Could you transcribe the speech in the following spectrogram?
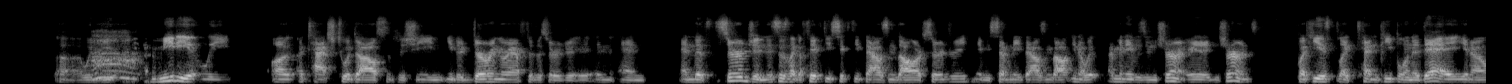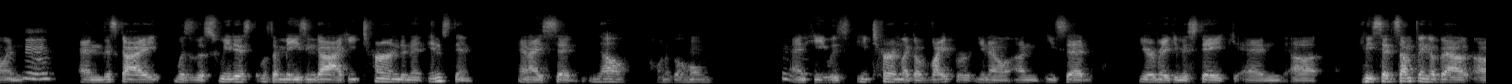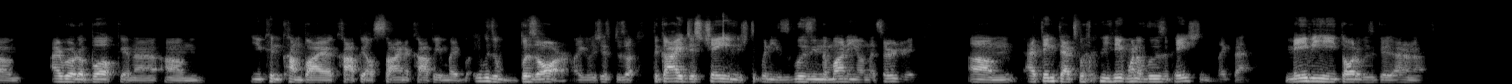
Uh, would be immediately uh, attached to a dialysis machine either during or after the surgery, and and and the surgeon. This is like a fifty, sixty thousand dollar surgery, maybe seventy thousand dollars. You know, I mean, it was insurance, insurance, but he has like ten people in a day. You know, and Mhm. And this guy was the sweetest, was amazing guy. He turned in an instant, and I said, "No, I want to go home." and he was he turned like a viper you know and he said you're making a mistake and uh he said something about um i wrote a book and uh, um you can come buy a copy. I'll sign a copy of my book. It was a bizarre like it was just bizarre. The guy just changed when he's losing the money on the surgery. Um i think that's what he didn't want to lose a patient like that. Maybe he thought it was good i don't know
